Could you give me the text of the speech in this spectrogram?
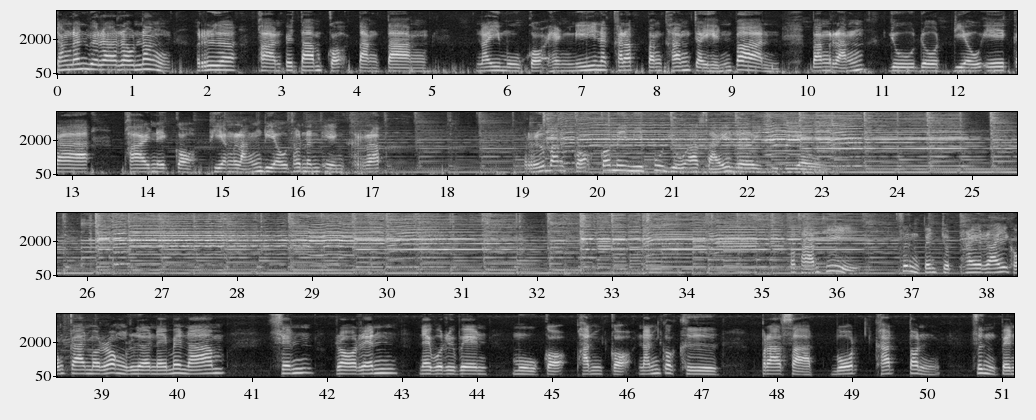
ดังนั้นเวลาเรานั่งเรือ ผ่านไปตามเกาะต่างๆ ในหมู่เกาะแห่งนี้นะครับ บางครั้งจะเห็นบ้าน บางหลังอยู่โดดเดี่ยวเอกา ภายในเกาะเพียงหลังเดียวเท่านั้นเองครับ หรือบางเกาะก็ไม่มีผู้อยู่อาศัยเลยทีเดียว ถานที่ซึ่งเป็นจุดไฮไลท์ของการมาร่องเรือในแม่น้ำเซนต์ลอเรนซ์ในบริเวณหมู่เกาะพันเกาะนั้นก็คือ ปราสาทโบสคัตตันซึ่งเป็น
